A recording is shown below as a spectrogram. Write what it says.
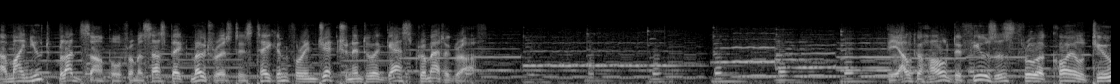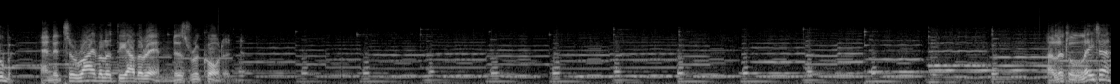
A minute blood sample from a suspect motorist is taken for injection into a gas chromatograph. The alcohol diffuses through a coiled tube and its arrival at the other end is recorded. A little later,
